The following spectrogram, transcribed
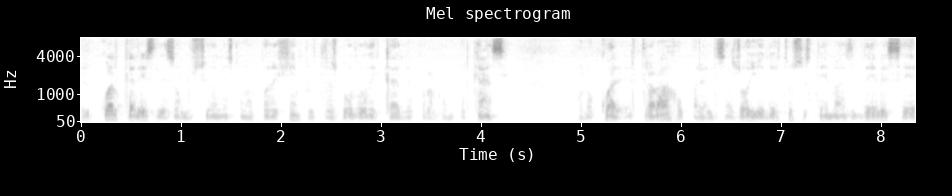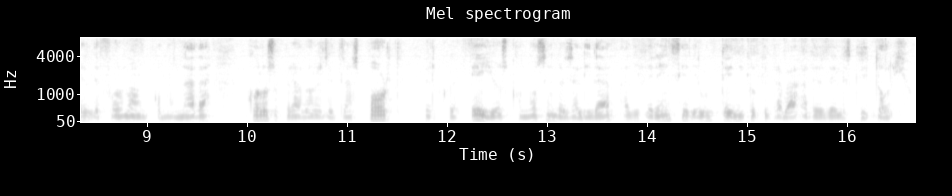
el cual carece de soluciones como por ejemplo el transbordo de carga por algún percance, por lo cual el trabajo para el desarrollo de estos sistemas debe ser de forma mancomunada con los operadores de transporte, porque ellos conocen la realidad a diferencia de un técnico que trabaja desde el escritorio.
